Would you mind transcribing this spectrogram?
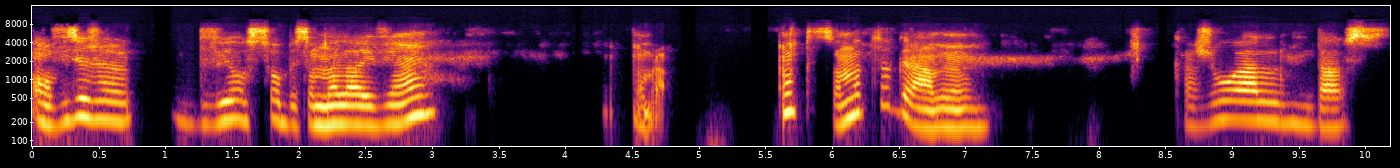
O, widzę, że dwie osoby są na live. Dobra. No to co, no to gramy. Casual Dust.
